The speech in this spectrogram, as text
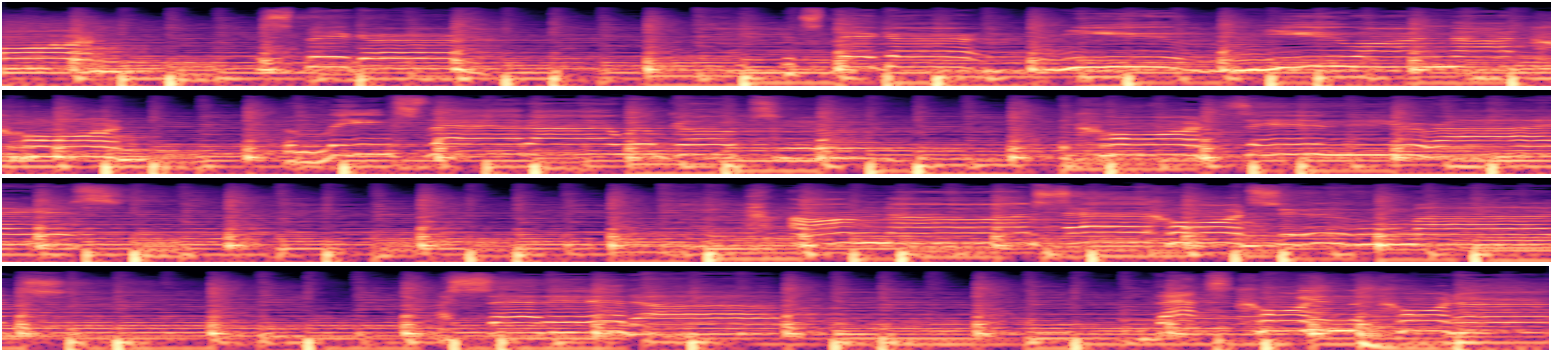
corn is bigger. It's bigger than you, and you are not corn. The links that I will go to, the corn's in your eyes. Oh no, I've said corn too much. I set it up. That's corn in the corner.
